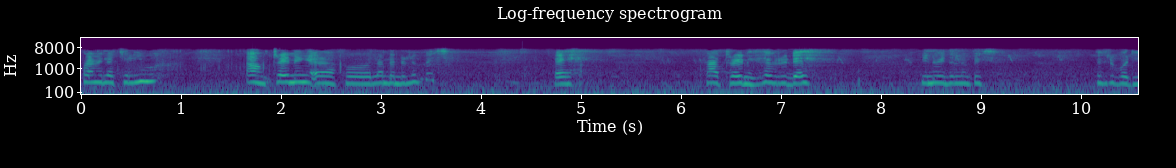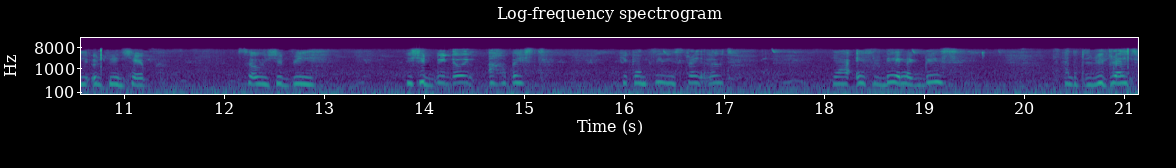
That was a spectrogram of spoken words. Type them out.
Pamela Jelimo. I'm training uh, for London Olympics. Eh, hard training every day. You know, in the Olympics, everybody will be in shape, so we should be we should be doing our best. You can see we stretch a lot. Yeah, every day like this, and it will be great.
